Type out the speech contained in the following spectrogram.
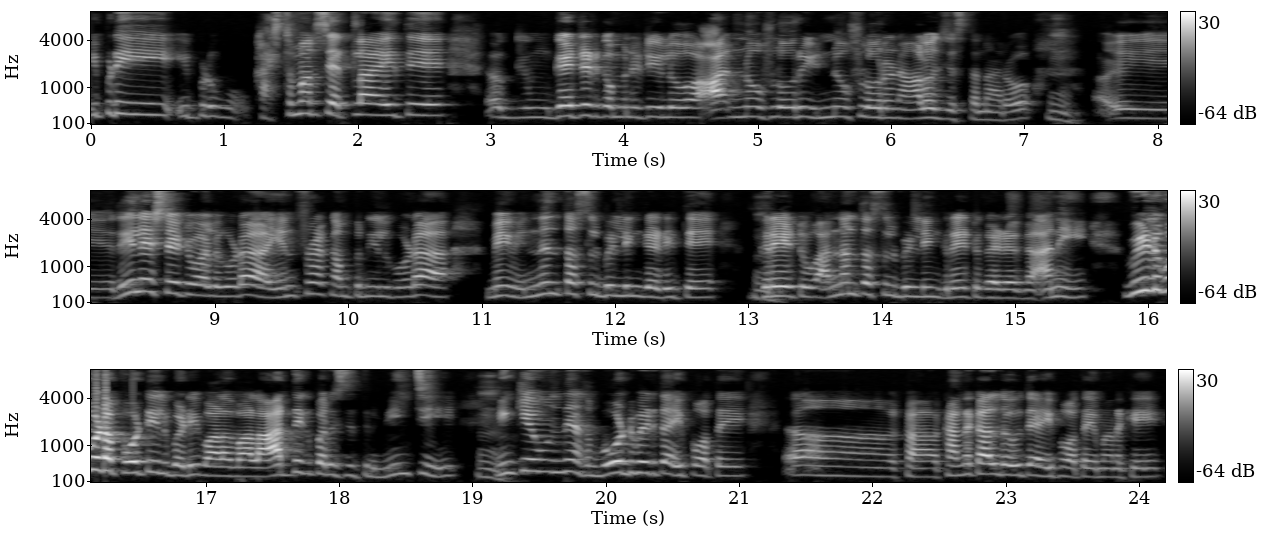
ఇప్పుడు ఈ ఇప్పుడు కస్టమర్స్ ఎట్లా అయితే గేటెడ్ కమ్యూనిటీలో అన్నో ఫ్లోర్ ఇన్నో ఫ్లోర్ అని ఆలోచిస్తున్నారో ఈ రియల్ ఎస్టేట్ వాళ్ళు కూడా ఇన్ఫ్రా కంపెనీలు కూడా మేము ఎన్నంతస్తుల బిల్డింగ్ గడితే గ్రేటు అన్నంతస్తుల బిల్డింగ్ గ్రేట్ అని వీళ్ళు కూడా పోటీలు పడి వాళ్ళ వాళ్ళ ఆర్థిక పరిస్థితిని మించి ఇంకేముంది? అసలు బోర్డు పెడితే అయిపోతాయి. కందకాలు తవ్వితే అయిపోతాయి మనకి.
